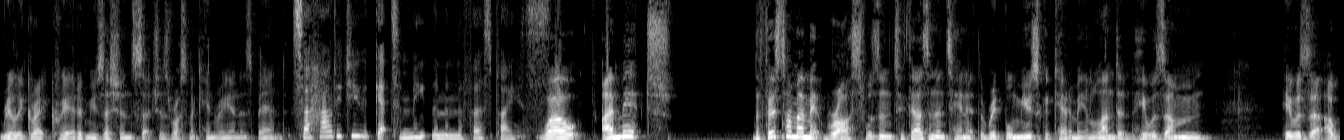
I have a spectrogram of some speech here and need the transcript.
really great creative musicians such as Ross McHenry and his band. So how did you get to meet them in the first place? Well, I met the first time I met Ross was in 2010 at the Red Bull Music Academy in London. He was um he was a, I,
